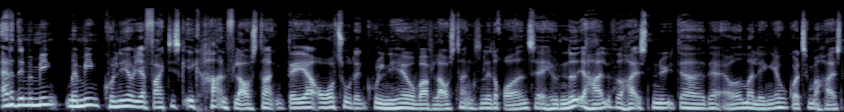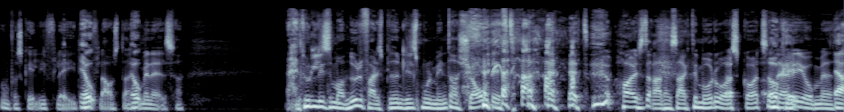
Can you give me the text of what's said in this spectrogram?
er det det med min, med min kolonihave, jeg faktisk ikke har en flagstang. Da jeg overtog den kolonihave, var flagstangen sådan lidt råden, så jeg hævde den ned. Jeg har aldrig fået hejst en ny, der, der ærgede mig længe. Jeg kunne godt tænke mig at hejse nogle forskellige flag i den jo, flagstang, jo. men altså... Ja, nu er det ligesom om, nu er det faktisk blevet en lille smule mindre sjovt, efter at højesteret har sagt, det må du også godt. Sådan okay. er det jo med, ja.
